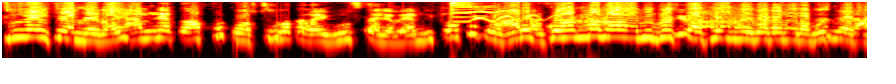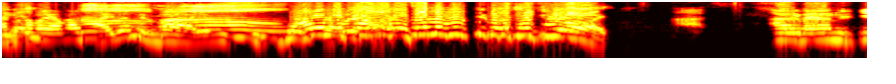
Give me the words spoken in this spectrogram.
কি হয়েছে আপনার ভাই? আমনে তো কষ্ট কথা ভাই বুঝতে না ভাই আমি কত কষ্ট আরে কোন না ভাই আমি বুঝতে আছি আপনার ঘটনাটা বুঝতে আছি ভাই। আমার খাই ভাই আমি আরে ভাই কারণে সামনে ভুক্তি করে কি হয়। আরে ভাই আমি কি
